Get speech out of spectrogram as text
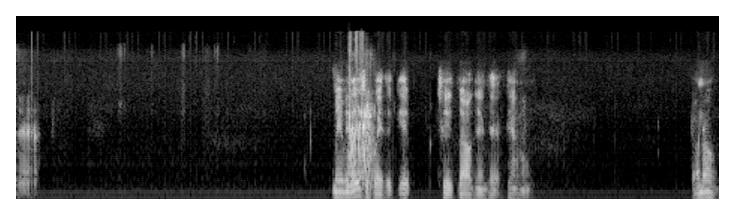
Yeah, Maybe there's a way to get to log into that account. Don't know.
